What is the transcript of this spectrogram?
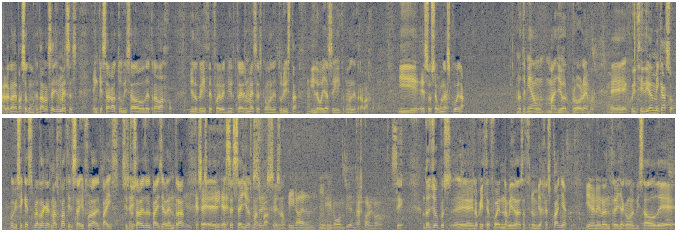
a lo que me pasó, como se tarda seis meses en que se haga tu visado de trabajo, yo lo que hice fue venir tres meses con el de turista y luego ya seguir con el de trabajo. Y eso según la escuela no tenía un mayor problema. Eh, coincidió en mi caso, porque sí que es verdad que es más fácil salir fuera del país. Si tú sales del país y al entrar, Y que se eh, ese sello es más Se- fácil, se ¿no? expira el- y luego entras con el nuevo. Sí. Entonces yo pues eh, lo que hice fue en Navidades hacer un viaje a España y en enero entré ya con el visado de,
